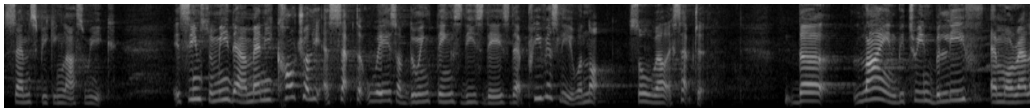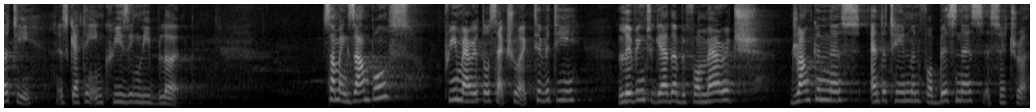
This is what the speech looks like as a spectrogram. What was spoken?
Sam speaking last week. It seems to me there are many culturally accepted ways of doing things these days that previously were not so well accepted. The line between belief and morality is getting increasingly blurred. Some examples premarital sexual activity, living together before marriage, drunkenness, entertainment for business, etc.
